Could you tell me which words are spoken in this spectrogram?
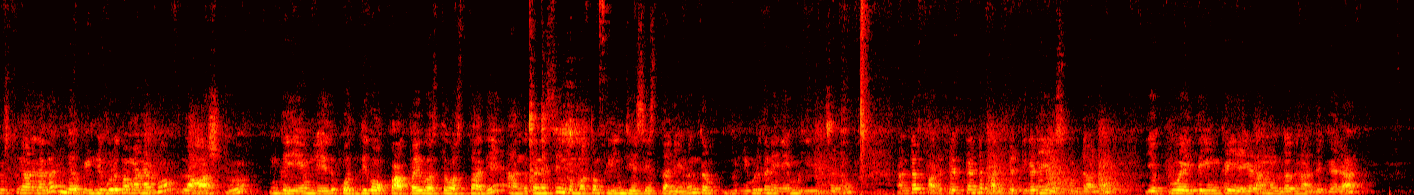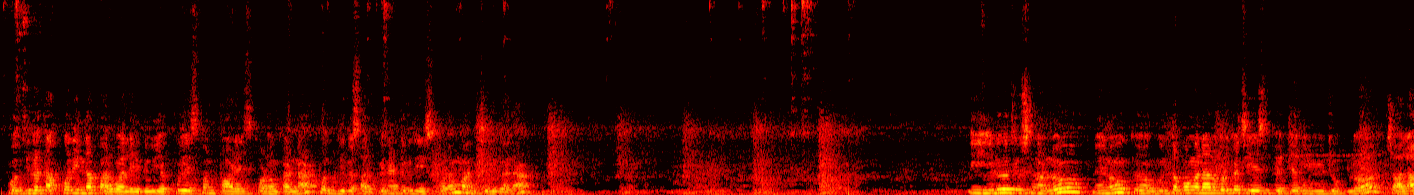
చూస్తున్నారు కదా ఇంకా పిండి కూడా మనకు లాస్ట్ ఇంకా ఏం లేదు కొద్దిగా ఒక్క అప్పాయి వస్తే వస్తుంది. అందుకనేసి ఇంకా మొత్తం క్లీన్ చేసేస్తాను నేను. ఇంకా పిండి కూడా నేనేం మిగిలించను అంటే పర్ఫెక్ట్ అంటే పర్ఫెక్ట్గానే వేసుకుంటాను. ఎక్కువ అయితే ఇంకా వేయడం ఉండదు నా దగ్గర. కొద్దిగా తక్కువ తిన్నా పర్వాలేదు. ఎక్కువ వేసుకొని పాడేసుకోవడం కన్నా కొద్దిగా సరిపోయినట్టుగా చేసుకోవడం మంచిది కదా. ఈ వీడియో చూసిన వాళ్ళు నేను గుంత పొంగనాలు కూడా చేసి పెట్టాను యూట్యూబ్లో. చాలా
